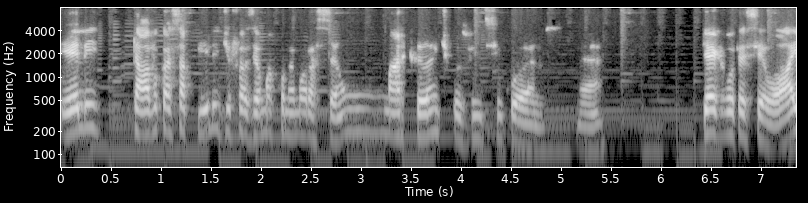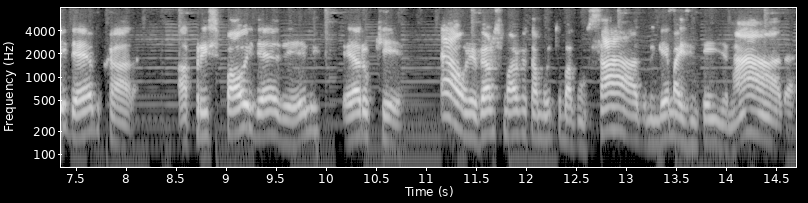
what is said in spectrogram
Ele tava com essa pilha de fazer uma comemoração marcante para os 25 anos, né? O que, é que aconteceu? Ó a ideia do cara a principal ideia dele era o quê? É, o universo Marvel tá muito bagunçado, ninguém mais entende nada,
